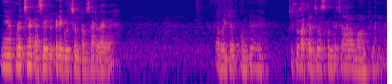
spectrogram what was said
నేను ఎప్పుడు వచ్చినా కాసేపు ఇక్కడే కూర్చుంటాం సరదాగా. కబుర్లు చెప్పుకుంటూ చుట్టుపక్కల చూసుకుంటూ చాలా బాగుంటుంది అనమాట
